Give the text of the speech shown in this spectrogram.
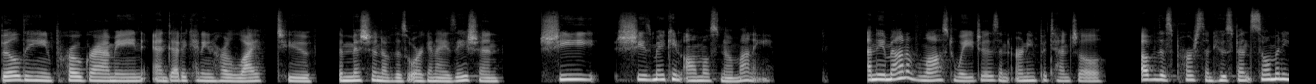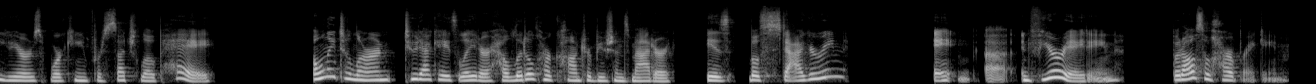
building, programming, and dedicating her life to the mission of this organization, she she's making almost no money. And the amount of lost wages and earning potential of this person who spent so many years working for such low pay, only to learn two decades later how little her contributions matter, is both staggering, uh, infuriating, but also heartbreaking.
